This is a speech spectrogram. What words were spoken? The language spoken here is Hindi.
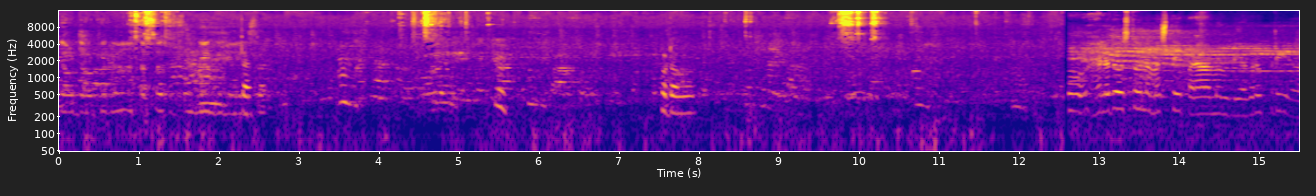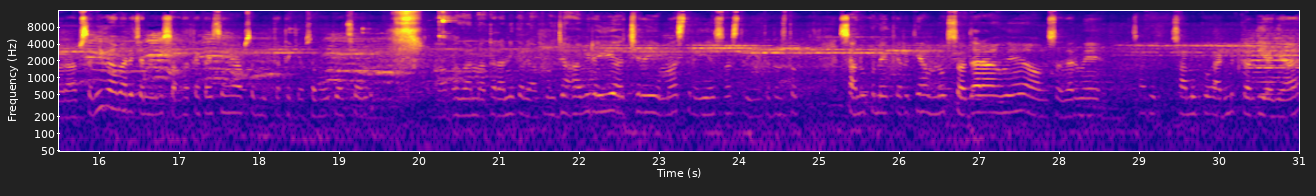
दौड़ के ना फ़ोटो तो हेलो दोस्तों नमस्ते प्रणाम हम लिया गुरुप्री और आप सभी का हमारे चैनल में स्वागत है। कैसे हैं आप सब? उम्मीद करते हैं कि आप सब बहुत ही अच्छे होंगे। और भगवान माता रानी करे आप लोग जहाँ भी रहिए अच्छे रहिए मस्त रहिए स्वस्थ रहिए। तो दोस्तों सालों को लेकर के हम लोग सदर आए हुए हैं और सदर में सालू को एडमिट कर दिया गया है,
